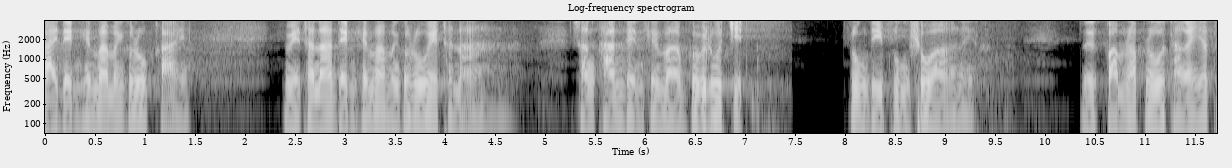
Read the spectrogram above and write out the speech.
กายเด่นขึ้นมามันก็รู้กาย เวทนาเด่นขึ้นมามันก็รู้เวทนา สังขารเด่นขึ้นมามันก็ไปรู้จิตปรุงดีปรุงชั่วอะไรหรือความรับรู้ทางอายต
